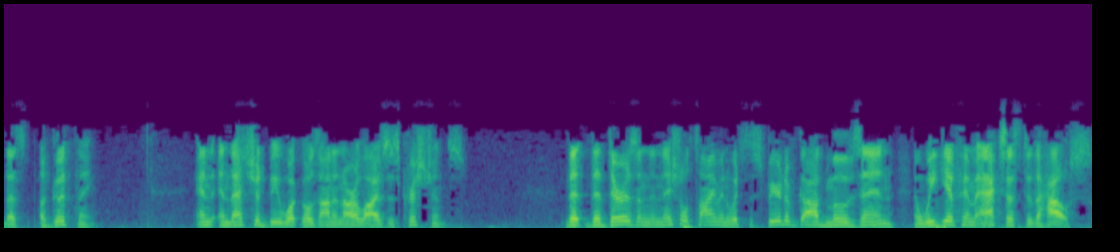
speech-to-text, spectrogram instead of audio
that's a good thing. And and that should be what goes on in our lives as Christians. That that there is an initial time in which the Spirit of God moves in, and we give Him access to the house.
